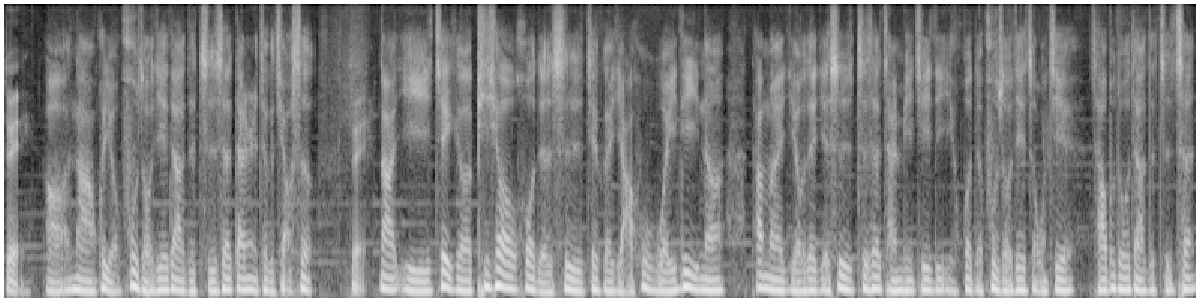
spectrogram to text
对，啊、呃，那会有副总监的职责担任这个角色，对。那以这个 P 秀或者是这个雅虎为例呢，他们有的也是资深产品经理或者副总监、总监，差不多这样的职称。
